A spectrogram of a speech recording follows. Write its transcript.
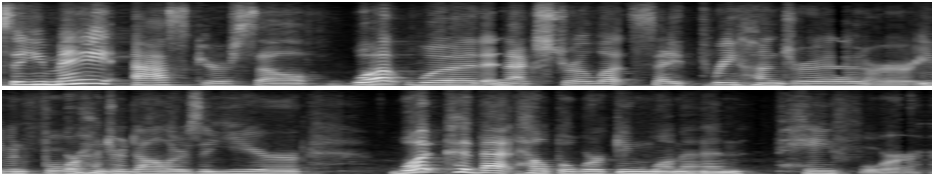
So you may ask yourself, what would an extra, let's say 300 or even $400 a year what could that help a working woman pay for?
